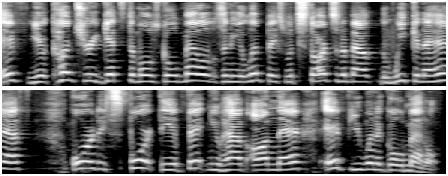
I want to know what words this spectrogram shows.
if your country gets the most gold medals in the Olympics, which starts in about a week and a half, or the sport, the event you have on there, if you win a gold medal.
